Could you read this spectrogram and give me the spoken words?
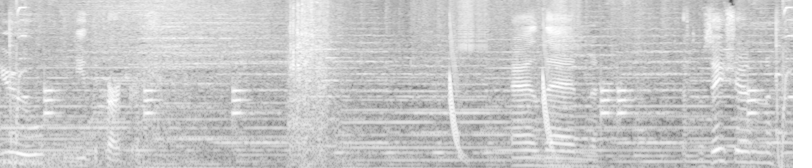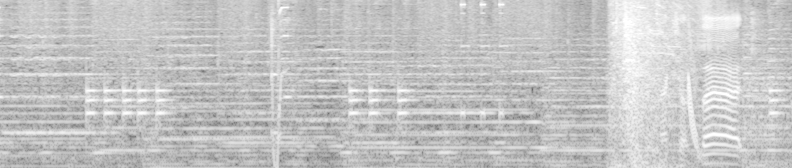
you need the cartridge. And then customization. Max out that.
